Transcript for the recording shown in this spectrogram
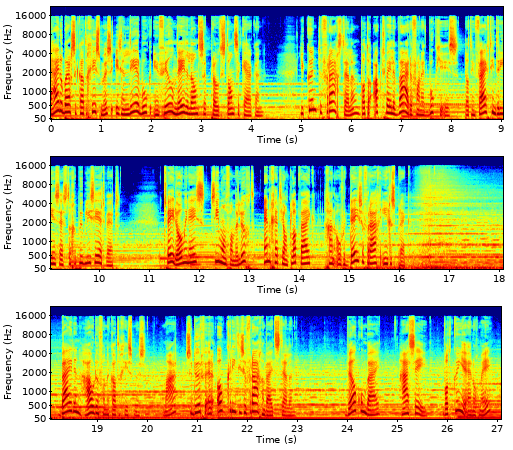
De Heidelbergse Catechismus is een leerboek in veel Nederlandse protestantse kerken. Je kunt de vraag stellen wat de actuele waarde van het boekje is, dat in 1563 gepubliceerd werd. Twee dominees, Simon van der Lucht en Gert-Jan Klapwijk, gaan over deze vraag in gesprek. Beiden houden van de catechismus, maar ze durven er ook kritische vragen bij te stellen. Welkom bij HC. Wat kun je er nog mee?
